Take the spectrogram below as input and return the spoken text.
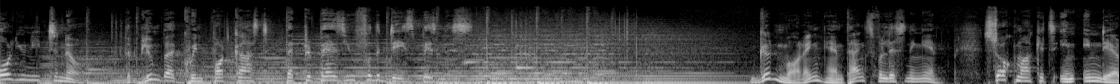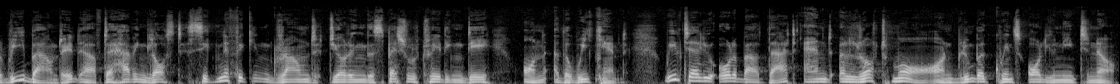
all you need to know. The Bloomberg Quint podcast that prepares you for the day's business. Good morning and thanks for listening in. Stock markets in India rebounded after having lost significant ground during the special trading day on the weekend. We'll tell you all about that and a lot more on Bloomberg Quint's All You Need to Know.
